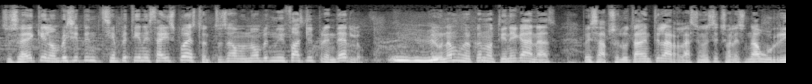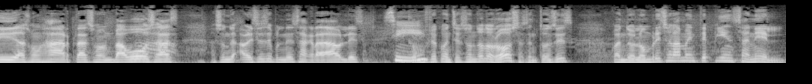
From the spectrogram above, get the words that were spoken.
sucede que el hombre siempre, siempre tiene está dispuesto. Entonces, a un hombre es muy fácil prenderlo. Pero una mujer que no tiene ganas, pues absolutamente las relaciones sexuales son aburridas, son hartas, son babosas, son, a veces se ponen desagradables Sí. y con frecuencia son dolorosas. Entonces, cuando el hombre solamente piensa en él,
